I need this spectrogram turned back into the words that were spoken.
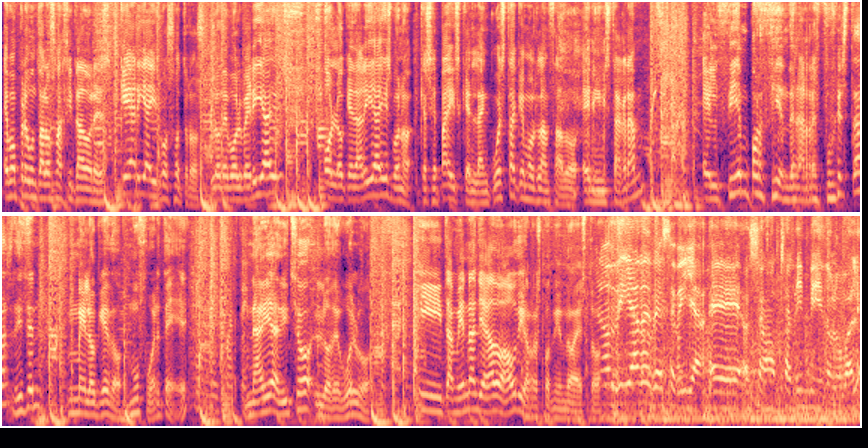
Hemos preguntado a los agitadores, ¿qué haríais vosotros? ¿Lo devolveríais o lo quedaríais? Bueno, que sepáis que en la encuesta que hemos lanzado en Instagram, el 100% de las respuestas dicen, me lo quedo. Muy fuerte, ¿eh? Es muy fuerte. Nadie ha dicho lo devuelvo. Y también han llegado audios respondiendo a esto. Buenos días desde Sevilla. Eh, o sea, Charlie es mi ídolo, ¿vale?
